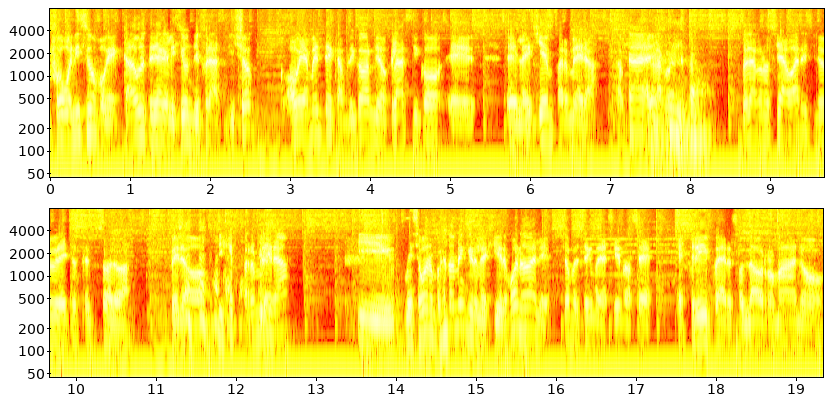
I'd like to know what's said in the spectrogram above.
fue buenísimo porque cada uno tenía que elegir un disfraz. Y yo, obviamente, Capricornio, clásico, eh, eh, la elegí enfermera. Ay, No la, con- no. no la conocía a Vares y no hubiera hecho sexóloga. Pero dije enfermera y me dice, bueno, pues yo también quiero elegir. Bueno, dale. Yo pensé que me iba a decir, no sé, stripper, soldado romano,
